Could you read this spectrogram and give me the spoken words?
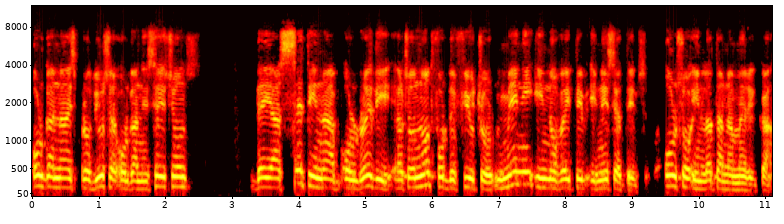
organized producer organizations, they are setting up already, also not for the future, many innovative initiatives, also in Latin America.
